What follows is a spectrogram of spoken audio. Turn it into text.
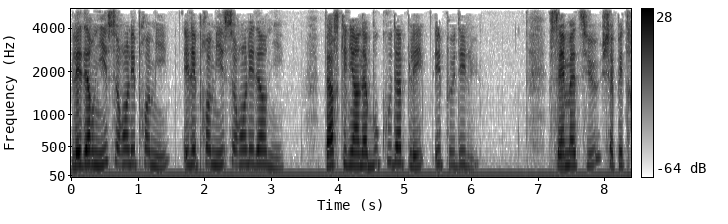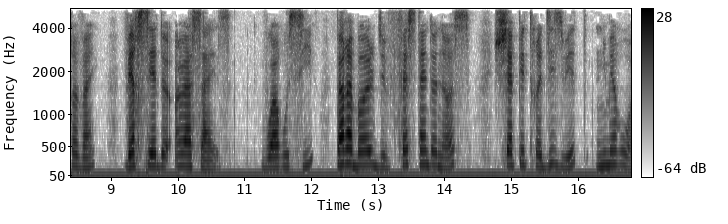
les derniers seront les premiers et les premiers seront les derniers parce qu'il y en a beaucoup d'appelés et peu d'élus. Saint matthieu chapitre versets de à voir aussi parabole du festin de noces chapitre numéro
